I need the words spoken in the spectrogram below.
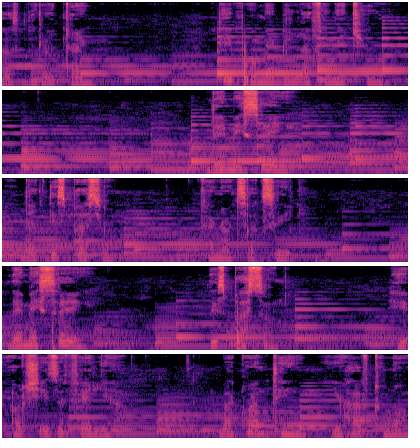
has the right time. People may be laughing at you. They may say that this person cannot succeed. They may say this person, he or she is a failure. But one thing you have to know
